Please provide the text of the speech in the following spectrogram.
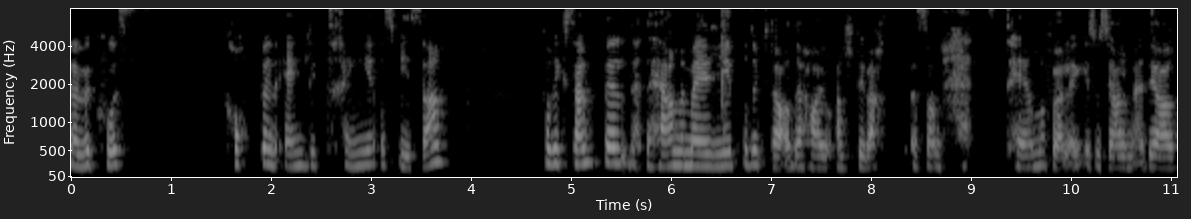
over hvordan kroppen egentlig trenger å spise. F.eks. dette her med meieriprodukter. Det har jo alltid vært et sånn hett tema, føler jeg, i sosiale medier.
